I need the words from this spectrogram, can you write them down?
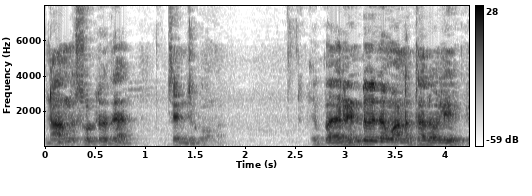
நாங்க சொல்றத செஞ்சுக்கோங்க. இப்ப ரெண்டு விதமான தலைவலி இருக்கு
